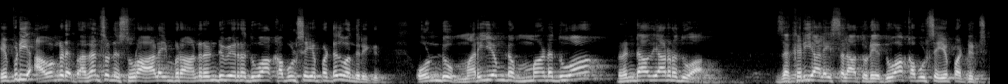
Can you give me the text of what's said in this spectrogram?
எப்படி அவங்கள அதான் சொன்ன சூரா ஆல இம்ரான் ரெண்டு பேர் துவா கபூல் செய்யப்பட்டது வந்திருக்கு ஒன்று மரியம்ட உம்மாட துவா ரெண்டாவது யாரோட துவா ஜக்கரியா அலைஹிஸ்ஸலாத்துடைய துவா கபூல் செய்யப்பட்டுச்சு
